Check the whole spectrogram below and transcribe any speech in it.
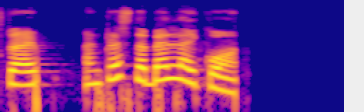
Subscribe and press the bell icon.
